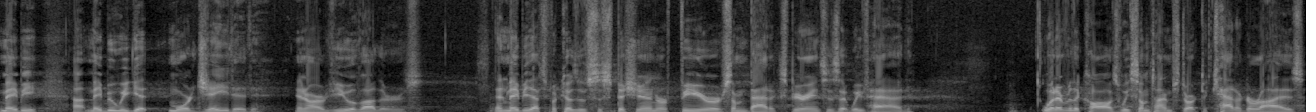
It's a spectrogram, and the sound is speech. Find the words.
Maybe, uh, maybe we get more jaded in our view of others. And maybe that's because of suspicion or fear or some bad experiences that we've had. Whatever the cause, we sometimes start to categorize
